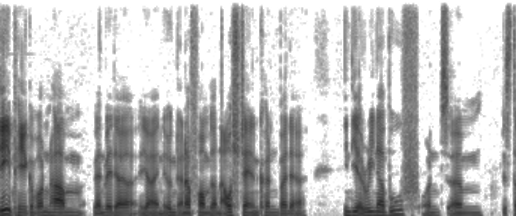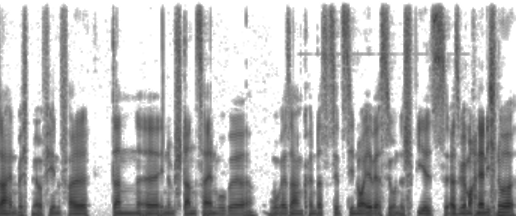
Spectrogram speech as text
DP gewonnen haben, werden wir da ja in irgendeiner Form dann ausstellen können bei der Indie Arena Booth. Und ähm, bis dahin möchten wir auf jeden Fall dann äh, in einem Stand sein, wo wir, wo wir sagen können, das ist jetzt die neue Version des Spiels. Also wir machen ja nicht nur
